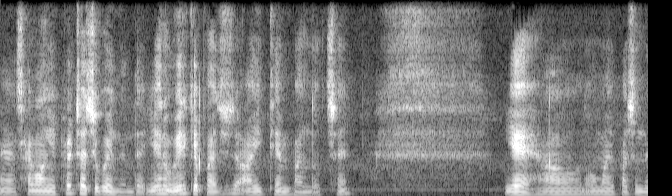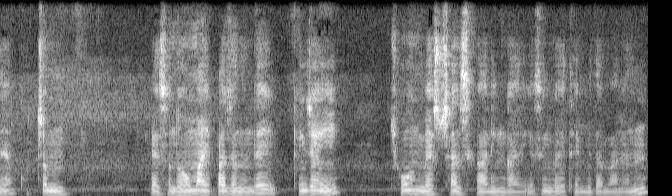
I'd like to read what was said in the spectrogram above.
에, 상황이 펼쳐지고 있는데 얘는 왜 이렇게 빠지죠? ITM 반도체 예, 아우, 너무 많이 빠졌네요. 고점에서 너무 많이 빠졌는데 굉장히 좋은 매수 찬스가 아닌가 이렇게 생각이 됩니다만은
